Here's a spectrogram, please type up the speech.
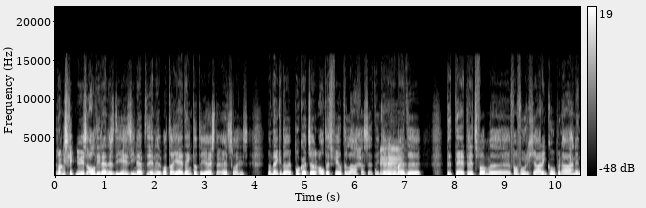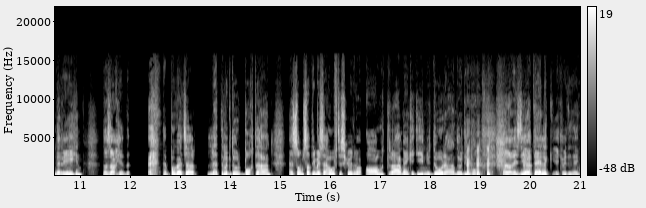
rangschik nu eens al die renners die je gezien hebt in wat dat jij denkt dat de juiste uitslag is. Dan denk je dat je Pogacar altijd veel te laag gaat zetten. Ik ja. herinner mij de, de tijdrit van, van vorig jaar in Kopenhagen in de regen. Dan zag je Pogacar letterlijk door bochten gaan. En soms zat hij met zijn hoofd te schudden van, oh, hoe traag ben ik hier nu doorgaan door die bocht. maar dan is hij ja. uiteindelijk, ik weet niet,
